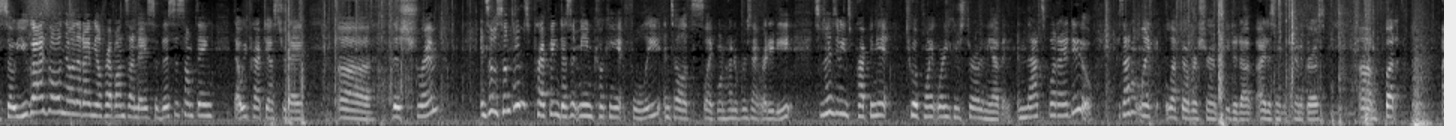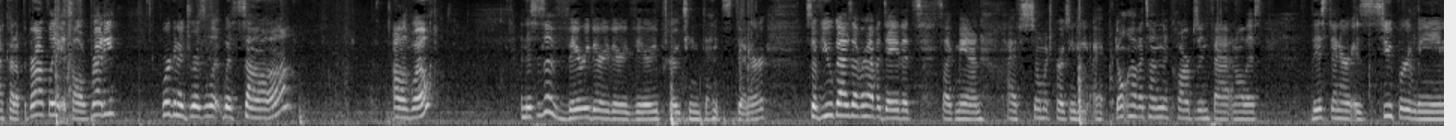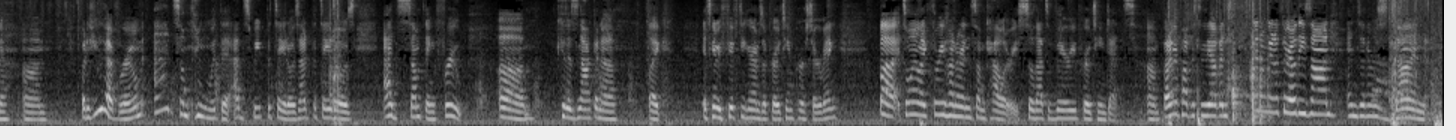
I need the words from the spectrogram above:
So you guys all know that I meal prep on Sundays. So this is something that we prepped yesterday. Uh, the shrimp. And so sometimes prepping doesn't mean cooking it fully until it's like 100% ready to eat. Sometimes it means prepping it to a point where you can just throw it in the oven. And that's what I do. Because I don't like leftover shrimp heated up. I just think it's kind of gross. Um, but I cut up the broccoli. It's all ready. We're going to drizzle it with some olive oil. And this is a very, very, very, very protein dense dinner. So if you guys ever have a day that's it's like, man, I have so much protein to eat. I don't have a ton of carbs and fat and all this. This dinner is super lean. Um, but if you have room, add something with it. Add sweet potatoes, add potatoes, add something, fruit. Um, because it's not gonna, like, it's gonna be 50 grams of protein per serving but it's only like 300 and some calories, so that's very protein dense. Um, but I'm gonna pop this in the oven, then I'm gonna throw these on, and dinner is done.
